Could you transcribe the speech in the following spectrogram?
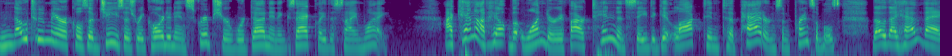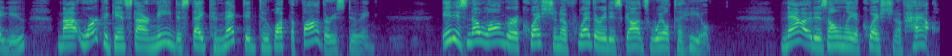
No two miracles of Jesus recorded in Scripture were done in exactly the same way. I cannot help but wonder if our tendency to get locked into patterns and principles, though they have value, might work against our need to stay connected to what the Father is doing. It is no longer a question of whether it is God's will to heal. Now it is only a question of how.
